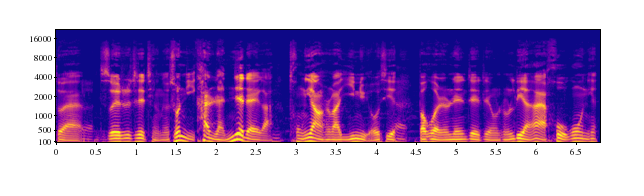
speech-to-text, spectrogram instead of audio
对，呃对，所以说这挺牛。说你看人家这个，同样是吧？乙女游戏嗯，包括人家这这种什么恋爱后宫，你看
